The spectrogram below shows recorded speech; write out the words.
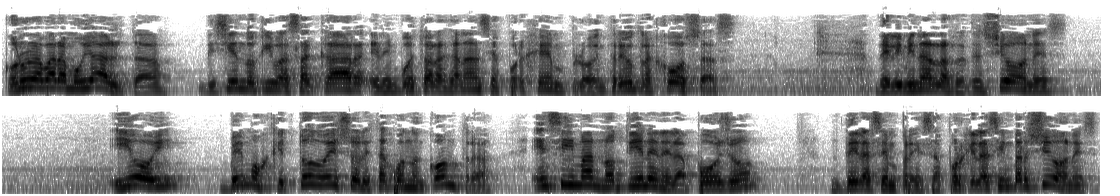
con una vara muy alta, diciendo que iba a sacar el impuesto a las ganancias, por ejemplo, entre otras cosas, de eliminar las retenciones, y hoy vemos que todo eso le está jugando en contra. Encima no tienen el apoyo de las empresas, porque las inversiones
